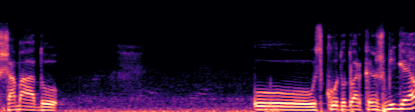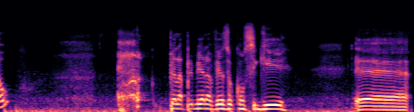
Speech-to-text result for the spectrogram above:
chamado O Escudo do Arcanjo Miguel. Pela primeira vez eu consegui é,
